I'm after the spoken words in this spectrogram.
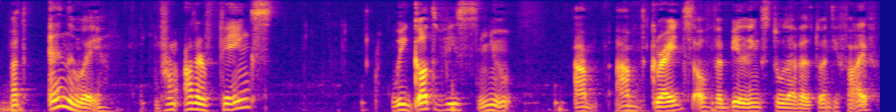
But anyway, from other things, we got these new up- upgrades of the buildings to level 25.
